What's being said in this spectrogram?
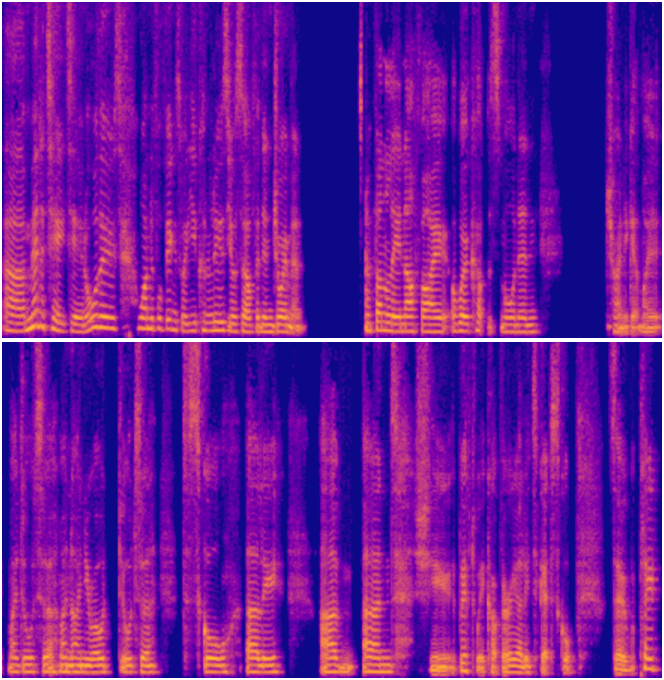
uh, meditating, all those wonderful things where you can lose yourself in enjoyment. And funnily enough, I, I woke up this morning trying to get my my daughter, my nine year old daughter, to school early, um, and she we have to wake up very early to get to school. So played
